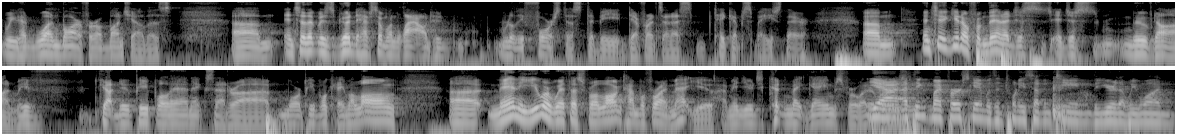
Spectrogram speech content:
we had one bar for a bunch of us, um, and so that was good to have someone loud who really forced us to be different and us take up space there. Um, and so you know, from then it just it just moved on. We've got new people in, et cetera. More people came along. Uh, Manny, you were with us for a long time before I met you. I mean, you just couldn't make games for whatever Yeah, I think my first game was in 2017, the year that we won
